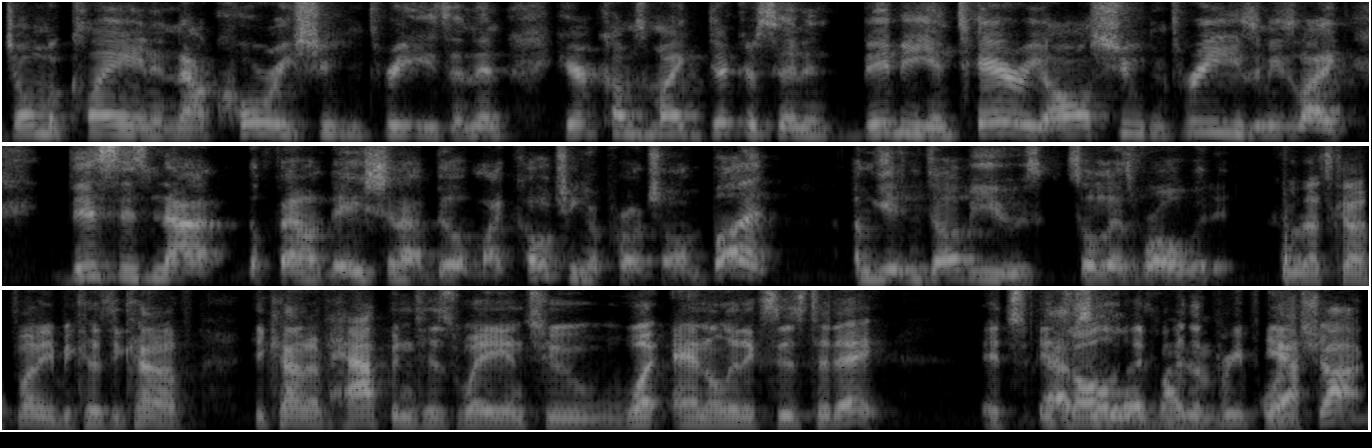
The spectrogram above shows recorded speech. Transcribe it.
Joe McClain and now Corey shooting threes. And then here comes Mike Dickerson and Bibby and Terry all shooting threes. And he's like, this is not the foundation I built my coaching approach on, but I'm getting W's, so let's roll with it. Well, that's kind of funny because he kind of he kind of happened his way into what analytics is today. It's it's Absolutely. all led by the mm-hmm. three point yeah. shot.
